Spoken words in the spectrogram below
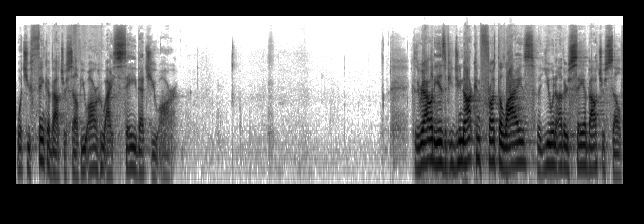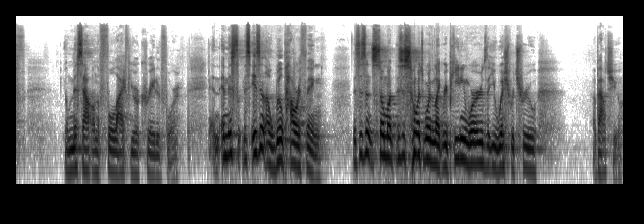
what you think about yourself. You are who I say that you are. Because the reality is, if you do not confront the lies that you and others say about yourself, you'll miss out on the full life you were created for. And, and this, this isn't a willpower thing. This isn't so much, this is so much more than like repeating words that you wish were true about you.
